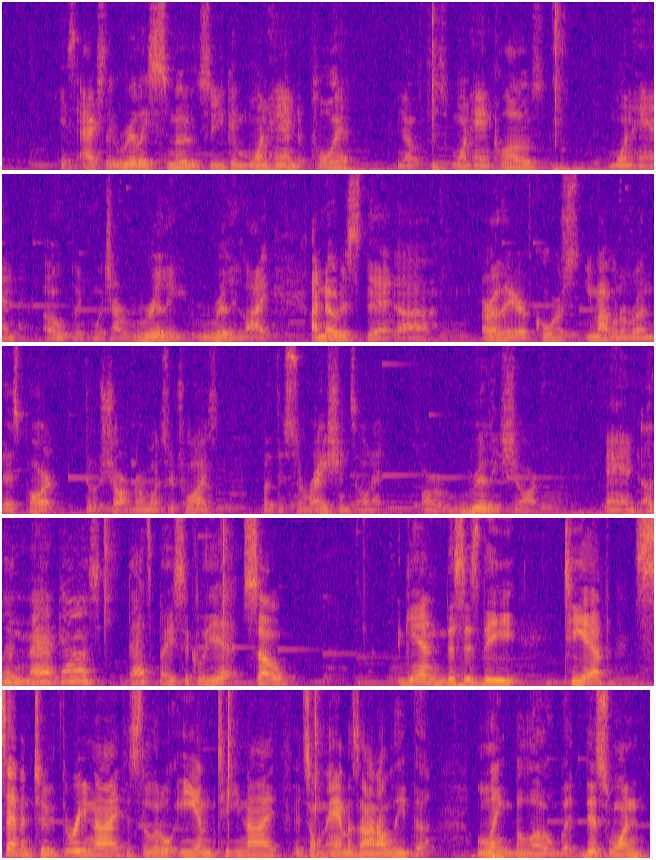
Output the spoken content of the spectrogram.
is actually really smooth so you can one hand deploy it. You know, just one hand closed, one hand open, which I really, really like. I noticed that uh, earlier, of course, you might want to run this part through a sharpener once or twice, but the serrations on it are really sharp. And other than that, guys, that's basically it. So, again, this is the TF723 knife. It's a little EMT knife. It's on Amazon. I'll leave the link below. But this one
